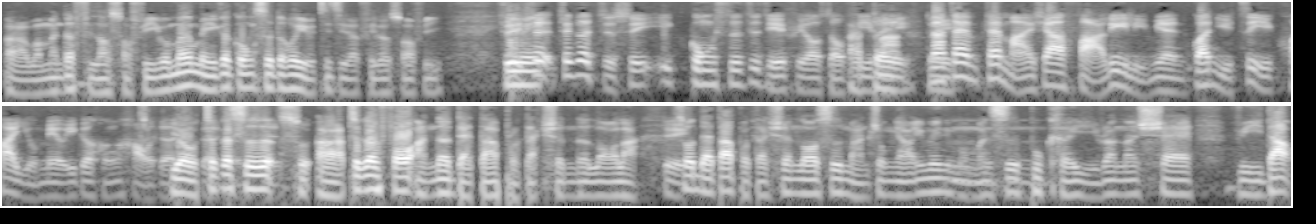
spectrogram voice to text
我们的 philosophy。我们每一个公司都会有自己的 philosophy，所以这这个只是一公司自己的 philosophy 啊？对对那在在马来西亚法律里面，关于这一块有没有一个很好的有这个是解释属啊，这个 fall under data protection 的 law 啦。对 so data protection law 是蛮重要，因为我们是不可以让人 share without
